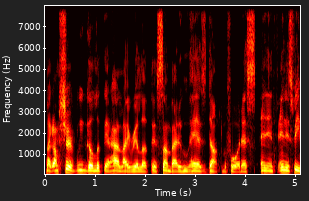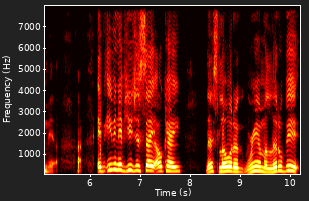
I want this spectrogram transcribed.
Like I'm sure if we go look that highlight reel up, there's somebody who has dunked before. That's and, and it's female. Uh, If even if you just say, okay, let's lower the rim a little bit,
